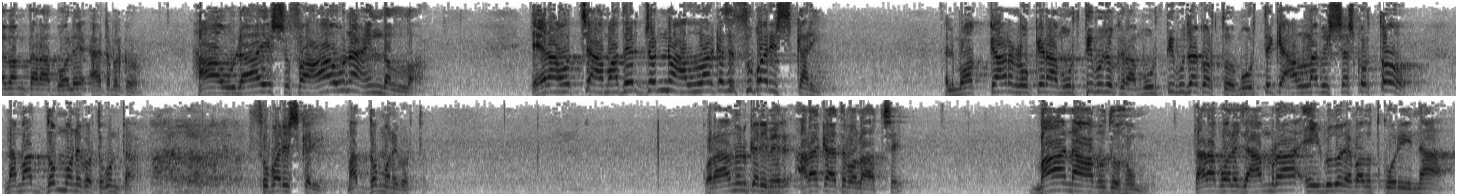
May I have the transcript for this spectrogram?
এবং তারা বলে হাউলাই সুফাউনা ইন্দাল্লাহ এরা হচ্ছে আমাদের জন্য আল্লাহর কাছে সুপারিশকারী। মক্কার লোকেরা, মূর্তি পূজকরা, মূর্তি পূজা করত, মূর্তিকে আল্লাহ বিশ্বাস করত না মাধ্যম মনে করতো, কোনটা? সুপারিশকারী, মাধ্যম মনে করত। কোরআনুল করিমের আরাকাতে বলা আছে, মা না আবুদ হুম তারা বলে যে আমরা এইগুলোর এবাদত করি না।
